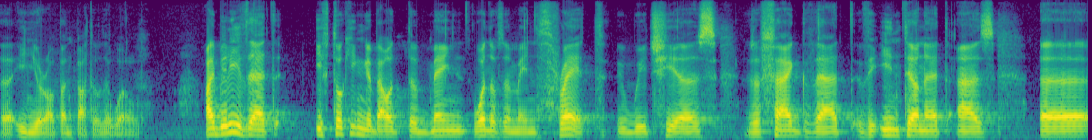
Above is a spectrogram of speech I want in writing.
uh, in Europe and part of the world. I believe that if talking about the main, one of the main threats, which is the fact that the internet has uh,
